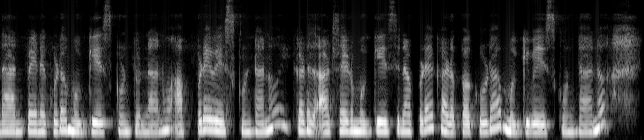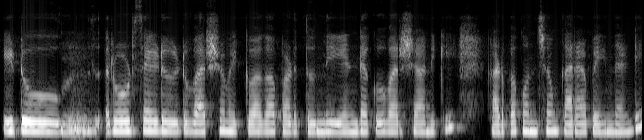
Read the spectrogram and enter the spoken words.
దానిపైన కూడా ముగ్గు వేసుకుంటున్నాను అప్పుడే వేసుకుంటాను. ఇక్కడ అటు సైడ్ ముగ్గేసినప్పుడే కడప కూడా ముగ్గు వేసుకుంటాను. ఇటు రోడ్ సైడ్ ఇటు వర్షం ఎక్కువగా పడుతుంది. ఎండకు, వర్షానికి కడప కొంచెం ఖరాబ్ అయిందండి.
